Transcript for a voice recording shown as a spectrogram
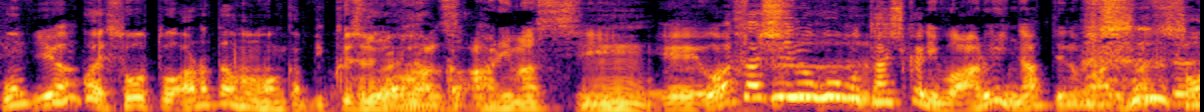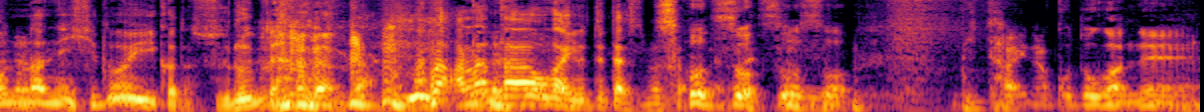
今回相当あなたもなんかびっくりするぐらいなんか。ありますし、えー私の方も確かに悪いなっていうのもあります。そんなにひどい言い方するみたいななんかあなたが言ってたりしますからね。そうそうそうそう。みたいなことがね、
